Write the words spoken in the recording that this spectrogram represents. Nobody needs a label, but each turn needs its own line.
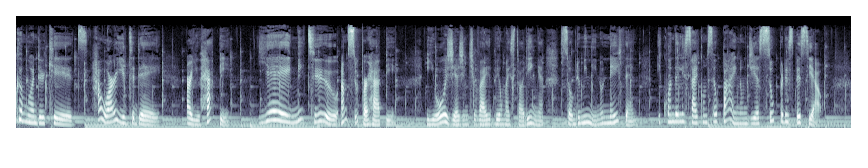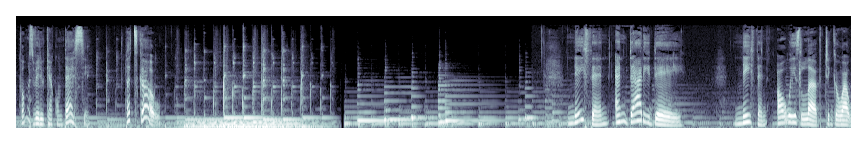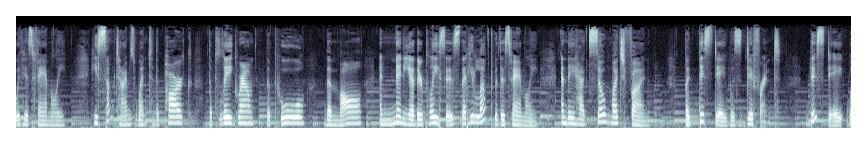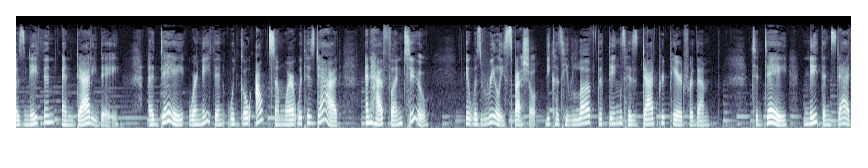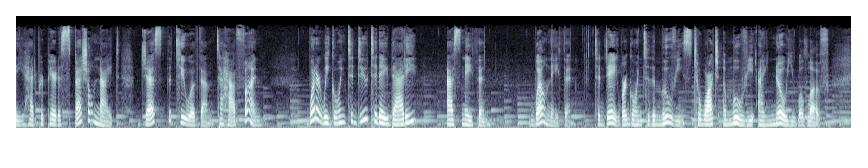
Welcome, Wonder Kids! How are you today? Are you happy? Yay, me too! I'm super happy! E hoje a gente vai ver uma historinha sobre o menino Nathan e quando ele sai com seu pai num dia super especial. Vamos ver o que acontece? Let's go! Nathan and Daddy Day. Nathan always loved to go out with his family. He sometimes went to the park, the playground, the pool, the mall, and many other places that he loved with his family, and they had so much fun. But this day was different. This day was Nathan and Daddy Day, a day where Nathan would go out somewhere with his dad and have fun too. It was really special because he loved the things his dad prepared for them. Today, Nathan's daddy had prepared a special night, just the two of them, to have fun. What are we going to do today, Daddy? asked Nathan. Well, Nathan, today we're going to the movies to watch a movie I know you will love.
